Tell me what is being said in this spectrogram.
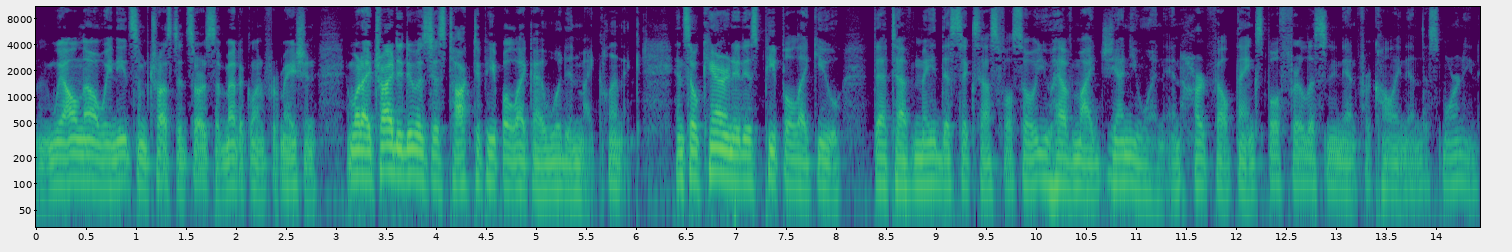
we all know we need some trusted source of medical information. And what I tried to do is just talk to people like I would in my clinic. And so, Karen, it is people like you that have made this successful. So you have my genuine and heartfelt thanks both for listening and for calling in this morning.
